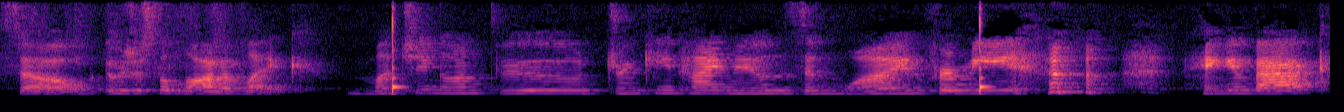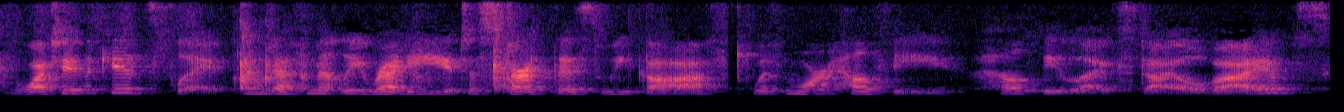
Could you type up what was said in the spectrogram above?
So it was just a lot of like munching on food, drinking high noons and wine for me. hanging back, watching the kids play. I'm definitely ready to start this week off with more healthy healthy lifestyle vibes.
